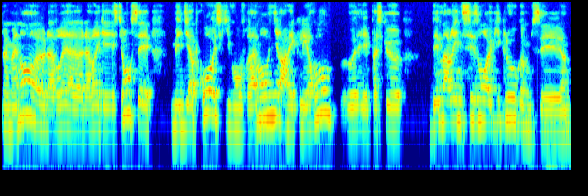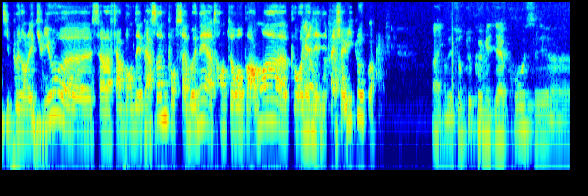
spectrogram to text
mais maintenant euh, la vraie euh, la vraie question c'est Media Pro, est-ce qu'ils vont vraiment venir avec les ronds Et parce que démarrer une saison à huis clos, comme c'est un petit peu dans les tuyaux, euh, ça va faire bander personne pour s'abonner à 30 euros par mois pour regarder non. des matchs à huis clos. Quoi. Mais surtout que Media Pro, c'est euh,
